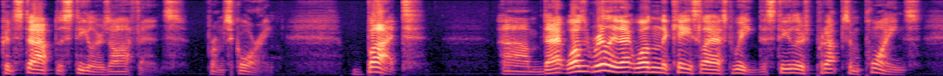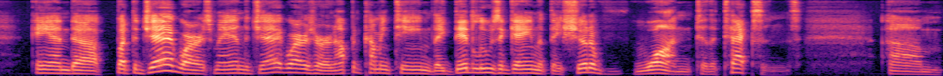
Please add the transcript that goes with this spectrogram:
could stop the Steelers' offense from scoring. But um, that wasn't really that wasn't the case last week. The Steelers put up some points, and uh, but the Jaguars, man, the Jaguars are an up and coming team. They did lose a game that they should have won to the Texans, um,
